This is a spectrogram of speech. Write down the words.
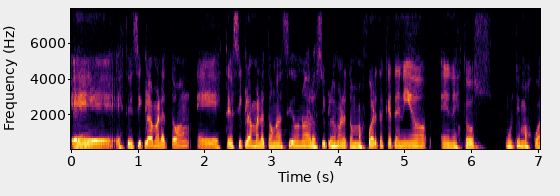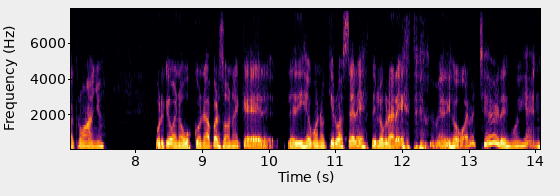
Eh, estoy en ciclo de maratón. Eh, este ciclo de maratón ha sido uno de los ciclos de maratón más fuertes que he tenido en estos últimos cuatro años porque bueno, busqué una persona que le dije, bueno, quiero hacer esto y lograr esto. Me dijo, bueno, chévere, muy bien.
